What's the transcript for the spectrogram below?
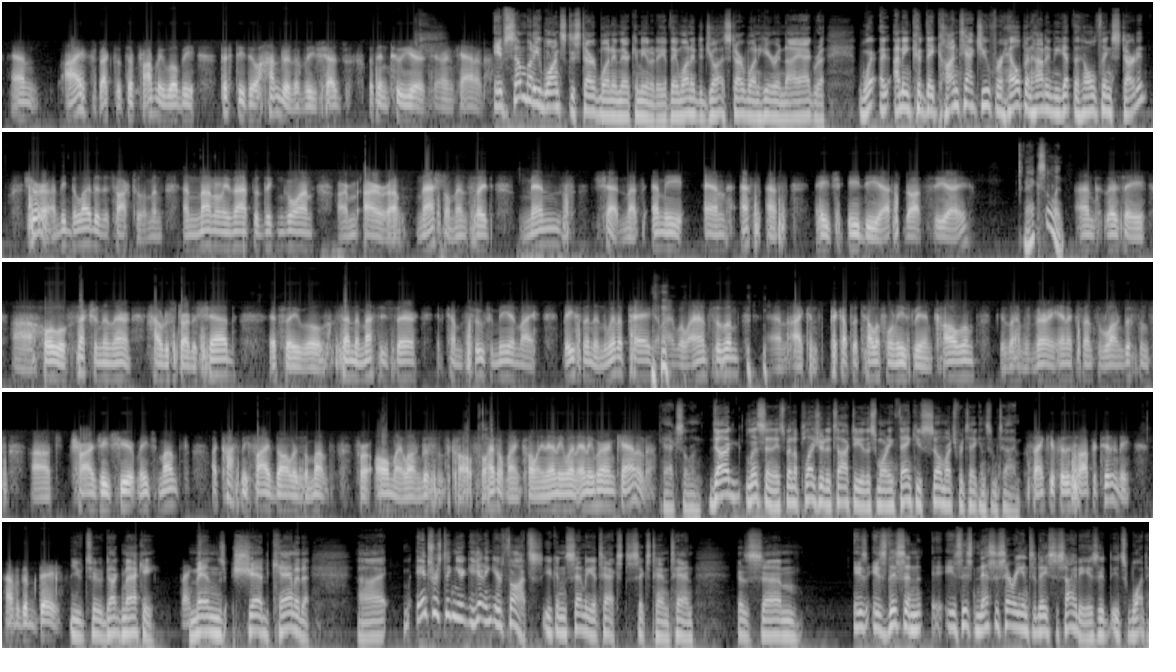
and I expect that there probably will be 50 to 100 of these sheds within two years here in Canada. If somebody wants to start one in their community, if they wanted to jo- start one here in Niagara, where I mean, could they contact you for help, and how did you get the whole thing started? Sure, I'd be delighted to talk to them, and and not only that, but they can go on our our um, national men's site, Men's Shed, and that's M E N S S H E D S dot C A. Excellent. and there's a uh, whole section in there on how to start a shed. If they will send a message there, it comes through to me in my basement in Winnipeg, and I will answer them. And I can pick up the telephone easily and call them because I have a very inexpensive long distance uh, charge each year, each month. It costs me five dollars a month for all my long distance calls, so I don't mind calling anyone anywhere in Canada. Excellent. Doug, listen, it's been a pleasure to talk to you this morning. Thank you so much for taking some time. Thank you for this opportunity. Have a good day. You too. Doug Mackie, Thank you. Men's Shed Canada. Uh, interesting you're getting your thoughts. You can send me a text, 61010, because um, is is this an is this necessary in today's society? Is it it's what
